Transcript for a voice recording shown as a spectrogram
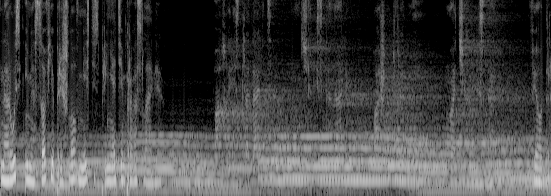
На Русь имя Софья пришло вместе с принятием православия. Пахари-страдальцы мучились, стонали, пашеньки родные, мачехами стали. Федор.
